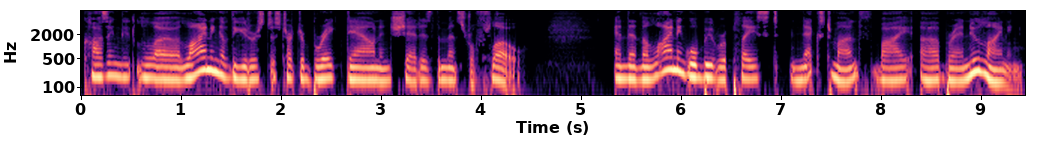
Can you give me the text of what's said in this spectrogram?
causing the uh, lining of the uterus to start to break down and shed as the menstrual flow. And then the lining will be replaced next month by a brand new lining.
